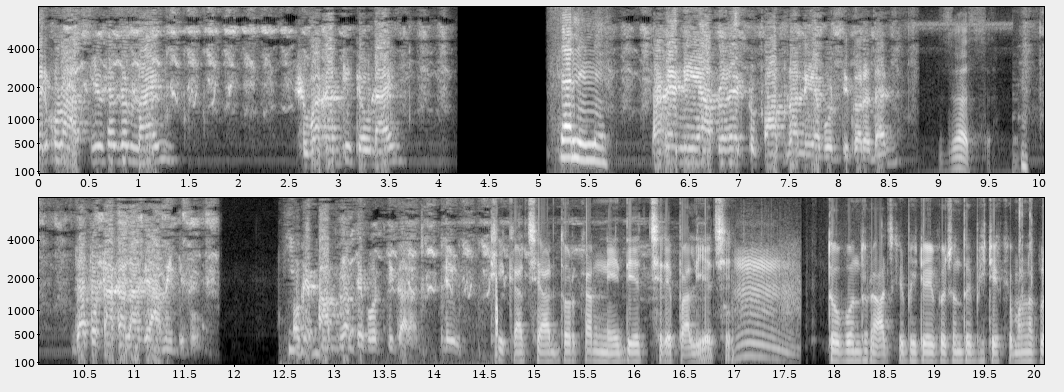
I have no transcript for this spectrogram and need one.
এর কোনো আত্মীয় স্বজন নাই? শুভাকাঙ্ক্ষী কেউ নাই? জানি না। তাকে নিয়ে আপনারা একটু পাবনা নিয়ে ভর্তি করে দেন। যত টাকা লাগে আমি দিব। ওকে পাবনাতে ভর্তি করান প্লিজ ঠিক আছে আর দরকার নেই দিয়ে ছেড়ে পালিয়েছে। তো বন্ধুরা আজকের ভিডিও এই পর্যন্ত। ভিডিও কেমন লাগল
